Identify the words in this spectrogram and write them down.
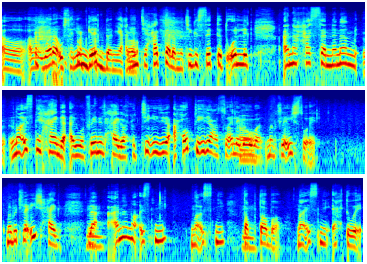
آه آه ورقه سليم جدا. يعني آه. أنت حتى لما تيجي الست تقول لك أنا حاسة إن أنا ناقصني حاجة. أيوه فين الحاجة؟ حطي إيدي أحط إيدي على السؤال اجاوب آه. ما بتلاقيش سؤال. ما بتلاقيش حاجة. لا أنا ناقصني ناقصني طبطبة ناقصني احتواء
